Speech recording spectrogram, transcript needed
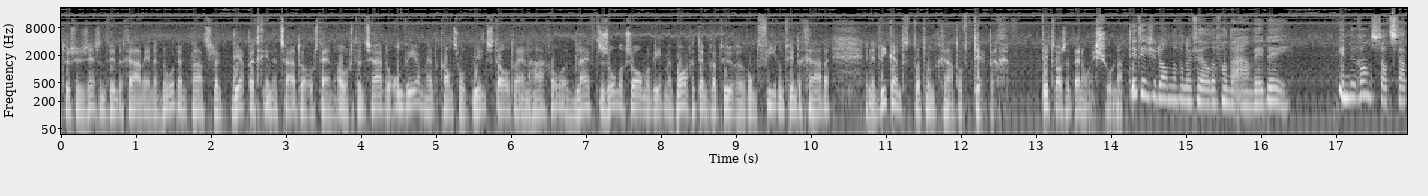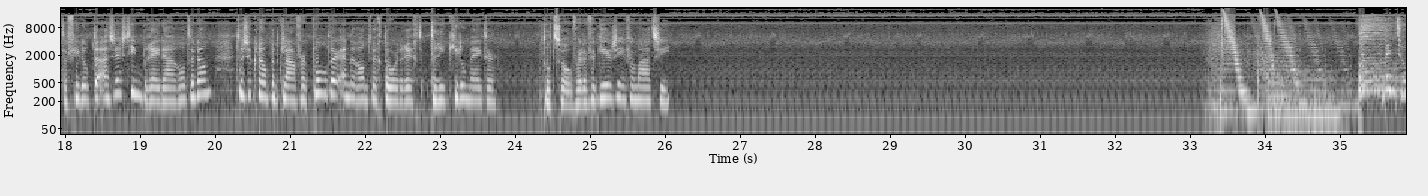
tussen 26 graden in het noorden en plaatselijk 30 in het zuidoosten en oosten. zuiden onweer met kans op windstoten en hagel. Het blijft zonnig zomerweer met morgen temperaturen rond 24 graden. In het weekend tot een graad of 30. Dit was het NOS Journaal. Dit is Jolande van der Velde van de ANWB. In de Randstad staat er file op de A16 Breda-Rotterdam. Tussen knooppunt Klaverpolder en de Randweg Dordrecht 3 kilometer. Tot zover de verkeersinformatie.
